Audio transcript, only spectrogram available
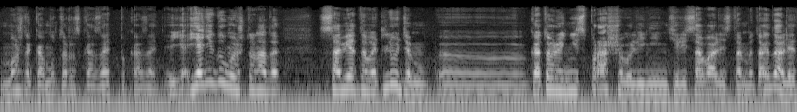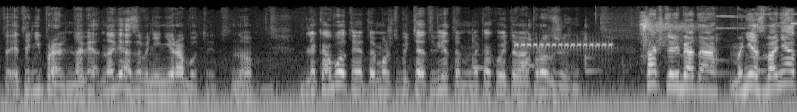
можно кому-то рассказать, показать. Я, я не думаю, что надо советовать людям, э, которые не спрашивали, не интересовались там и так далее. Это, это неправильно. Навя- навязывание не работает. Но для кого-то это может быть ответом на какой-то вопрос жизни. Так что, ребята, мне звонят,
